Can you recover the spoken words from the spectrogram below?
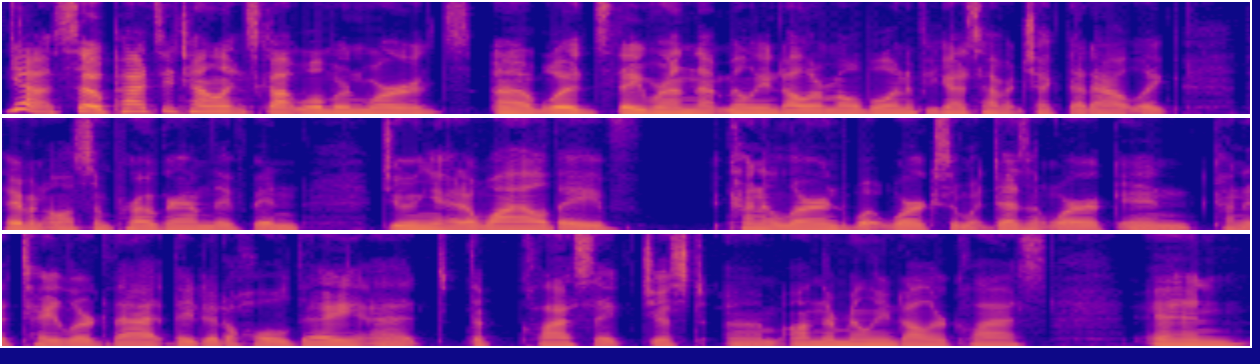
Yeah, so Patsy Talent and Scott Wilburn Words uh, Woods they run that million dollar mobile, and if you guys haven't checked that out, like they have an awesome program. They've been doing it a while. They've kind of learned what works and what doesn't work, and kind of tailored that. They did a whole day at the classic just um, on their million dollar class, and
